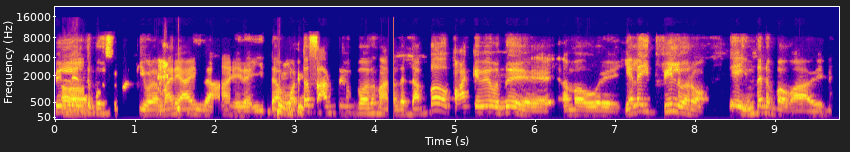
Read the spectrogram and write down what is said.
ஃபில் ஆ. ஹெல்த் போஸ்டர் இவ்வளவு மாதிரி ஆயிடலாம் இத இத மட்டும் சாப்பிட்டு போதும். அந்த டப்பாவை பார்க்கவே வந்து நம்ம ஒரு இலை ஃபீல் வரும். ஏய் இந்த டப்பாவா அப்படின்னு.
